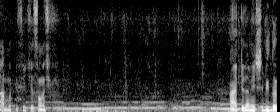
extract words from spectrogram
Гарно підсвічує сонечко. А, підемо інший бік до.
